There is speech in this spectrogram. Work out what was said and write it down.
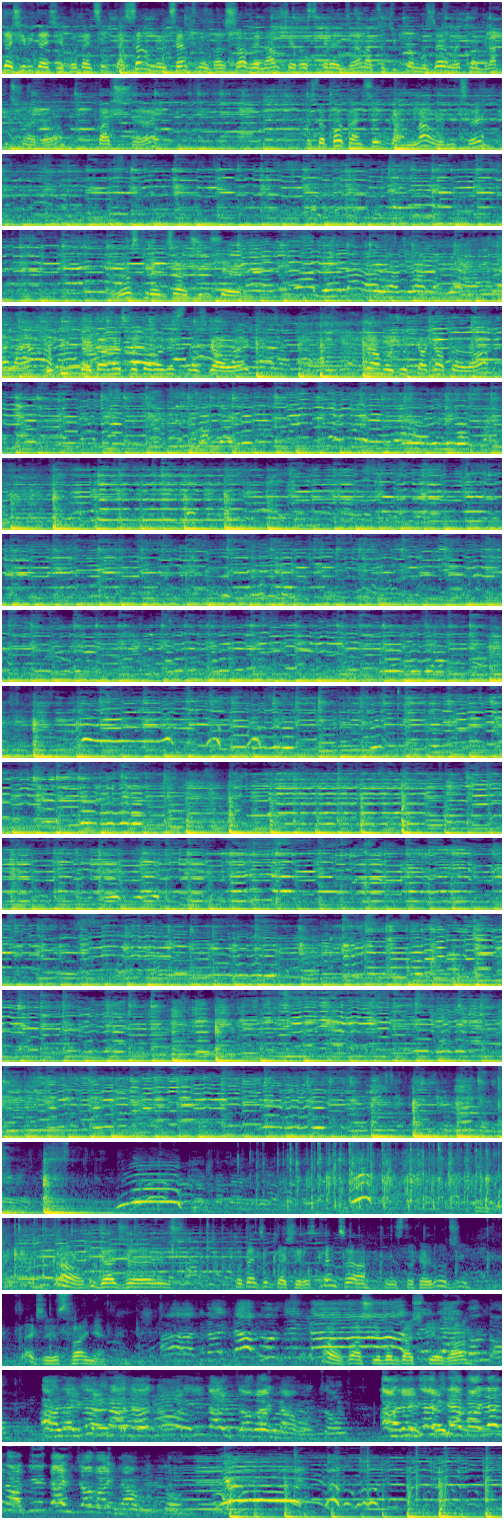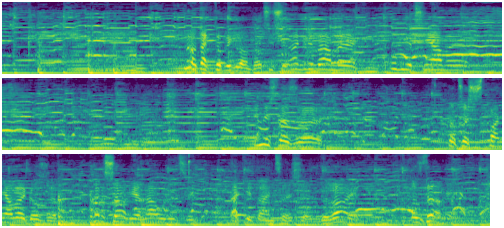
Witajcie, witajcie. Potańcówka w samym centrum Warszawy nam się rozkręca naprzeciwko Muzeum Etnograficznego. Patrzcie. Jest to potańcówka na ulicy. Rozkręca oczywiście wybitne taneczne towarzystwo z Gałek. Młodziutka kapela. No, widać, że już potańcówka się rozkręca, jest trochę ludzi, także jest fajnie. O, właśnie Bogda śpiewa. Ale trzeba nogi tańcować nauczą. Ale nie trzeba je nogi tańcować nauczą. No tak to wygląda. Oczywiście nagrywamy, uwieczniamy myślę, że to coś wspaniałego, że w Warszawie na ulicy takie tańce się odbywają. Pozdrawiam.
